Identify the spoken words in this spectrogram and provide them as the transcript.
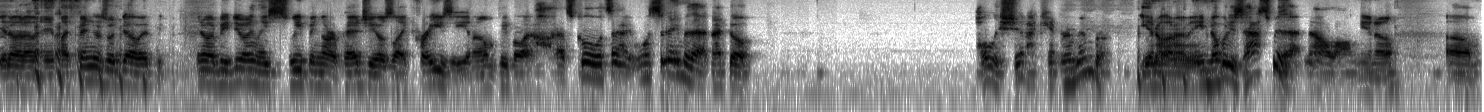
You know what I mean? My fingers would go, it'd be, you know, I'd be doing these sweeping arpeggios like crazy, you know, and people are like, oh, that's cool. What's that? What's the name of that? And I'd go, holy shit, I can't remember. You know what I mean? Nobody's asked me that in how long, you know? Um,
